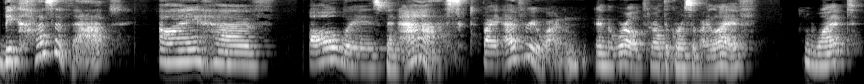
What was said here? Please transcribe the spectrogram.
Because of that, I have always been asked by everyone in the world throughout the course of my life, what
